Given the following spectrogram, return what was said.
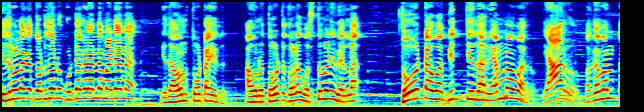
ಇದರೊಳಗೆ ದೊಡ್ಡ ದೊಡ್ಡ ಗುಡ್ಡಗಳನ್ನು ಮಾಡ್ಯಾನ. ಇದು ಅವನ ತೋಟ ಇದು. ಅವನ ತೋಟದೊಳಗೆ ವಸ್ತುಗಳಿವೆಲ್ಲ ತೋಟವ ಬಿತ್ತಿದಾರೆ ಎಮ್ಮವರು ಯಾರು? ಭಗವಂತ.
